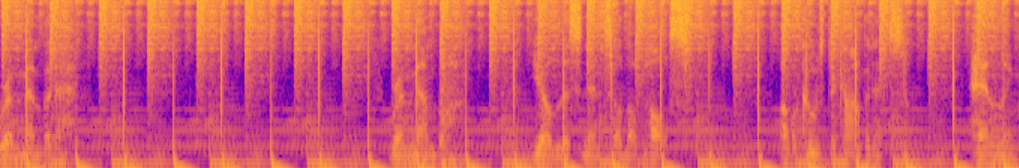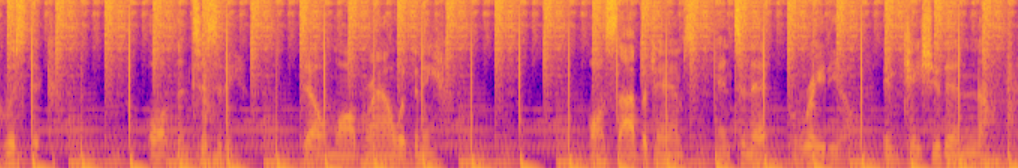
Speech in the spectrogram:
Remember that. Remember, you're listening to the pulse of acoustic confidence and linguistic authenticity. Delmar Brown with me on Cyberjamz Internet Radio, in case you didn't know.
